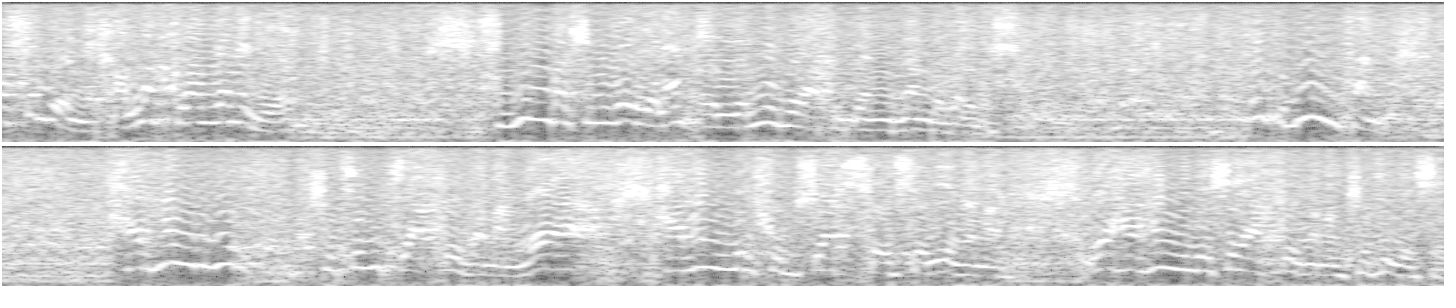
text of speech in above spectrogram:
başka bir örnek. Allah Kur'an'da ne diyor? Sizin başınıza gelen elleriniz ve dolayıdır çünkü bir insan herhangi bir kötülük yaptığı zaman veya herhangi bir fuhşiyat işlediği zaman veya herhangi bir şey yaptığı zaman kötü bir şey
